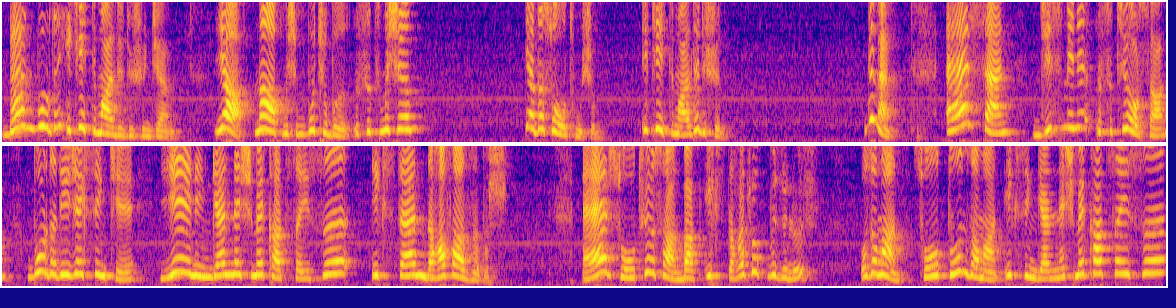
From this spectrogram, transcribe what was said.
Ben burada iki ihtimalde düşüneceğim. Ya ne yapmışım bu çubuğu ısıtmışım ya da soğutmuşum. İki ihtimalde düşün. Değil mi? Eğer sen cismini ısıtıyorsan burada diyeceksin ki y'nin genleşme katsayısı x'ten daha fazladır. Eğer soğutuyorsan bak x daha çok büzülür. O zaman soğuttuğun zaman x'in genleşme katsayısı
